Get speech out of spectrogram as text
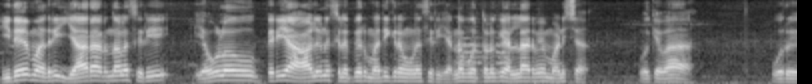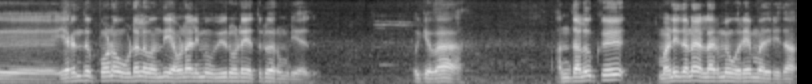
இதே மாதிரி யாராக இருந்தாலும் சரி எவ்வளோ பெரிய ஆளுன்னு சில பேர் மதிக்கிறவங்களும் சரி என்னை பொறுத்தளவுக்கு எல்லாருமே மனுஷன். ஓகேவா? ஒரு இறந்து போன உடலை வந்து எவனாலையுமே உயிரோடு எடுத்துகிட்டு வர முடியாது. ஓகேவா? அந்த அளவுக்கு மனிதனா எல்லாருமே ஒரே மாதிரி தான்.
